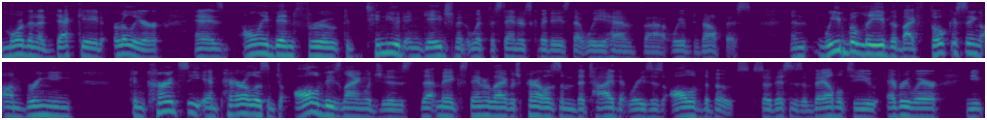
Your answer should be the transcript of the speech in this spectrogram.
more than a decade earlier, and has only been through continued engagement with the standards committees that we have uh, we've developed this. And we believe that by focusing on bringing concurrency and parallelism to all of these languages that make standard language parallelism the tide that raises all of the boats. So this is available to you everywhere. And you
